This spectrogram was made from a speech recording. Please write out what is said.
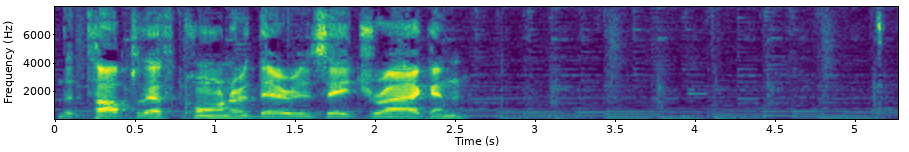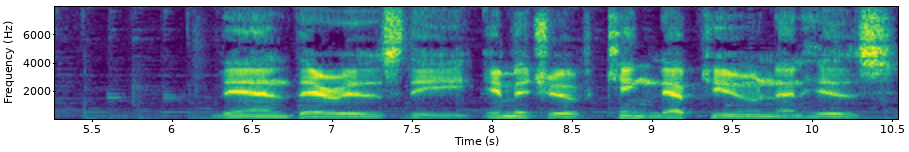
In the top left corner there is a dragon. Then there is the image of King Neptune and his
